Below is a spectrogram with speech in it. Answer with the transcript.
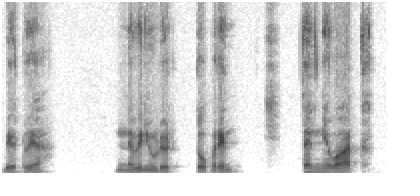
भेटूया नवीन व्हिडिओ तोपर्यंत. धन्यवाद.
